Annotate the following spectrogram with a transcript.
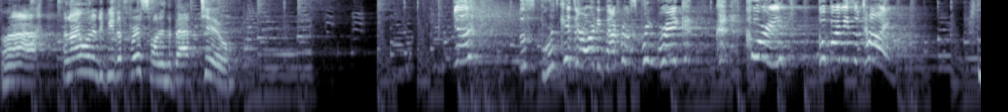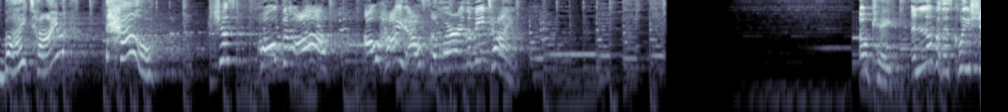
Ah, and I wanted to be the first one in the bath, too. The sports kids are already back from spring break! C- Corey, go buy me some time! Buy time? Okay, enough of this cliche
